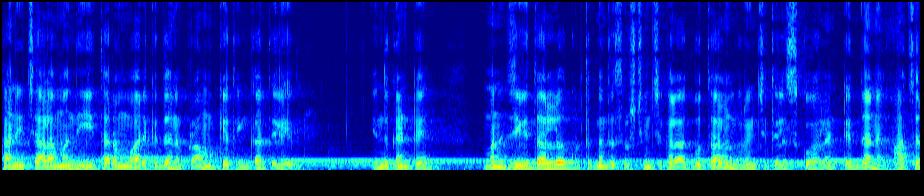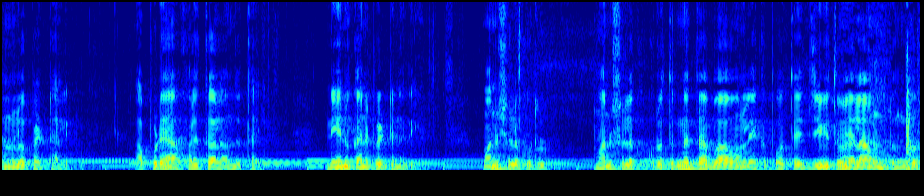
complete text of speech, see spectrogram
కానీ చాలామంది ఈ తరం వారికి దాని ప్రాముఖ్యత ఇంకా తెలియదు. ఎందుకంటే మన జీవితాల్లో కృతజ్ఞత సృష్టించగల అద్భుతాలను గురించి తెలుసుకోవాలంటే దాన్ని ఆచరణలో పెట్టాలి. అప్పుడే ఆ ఫలితాలు అందుతాయి. నేను కనిపెట్టినది. మనుషులకు మనుషులకు కృతజ్ఞతాభావం లేకపోతే జీవితం ఎలా ఉంటుందో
